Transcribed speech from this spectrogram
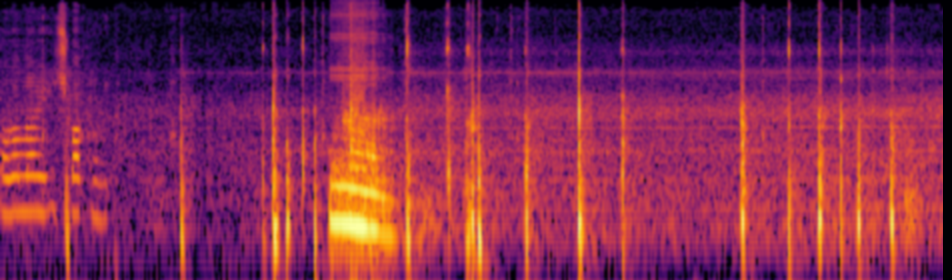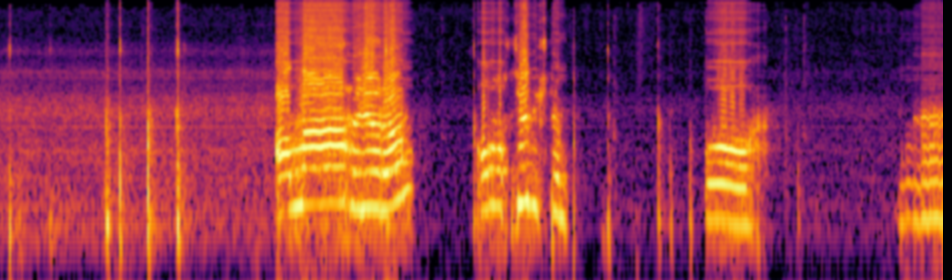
Oralara hiç bakmadık. Allah ölüyorum. Oh suya düştüm. Oh. Ne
